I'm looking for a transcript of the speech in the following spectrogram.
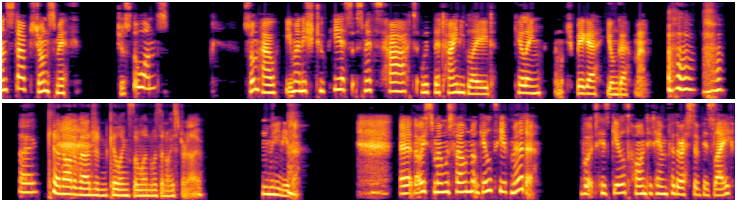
and stabbed John Smith just the once. Somehow he managed to pierce Smith's heart with the tiny blade, killing the much bigger, younger man. I cannot imagine killing someone with an oyster knife. Me neither. uh, the oysterman was found not guilty of murder, but his guilt haunted him for the rest of his life,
